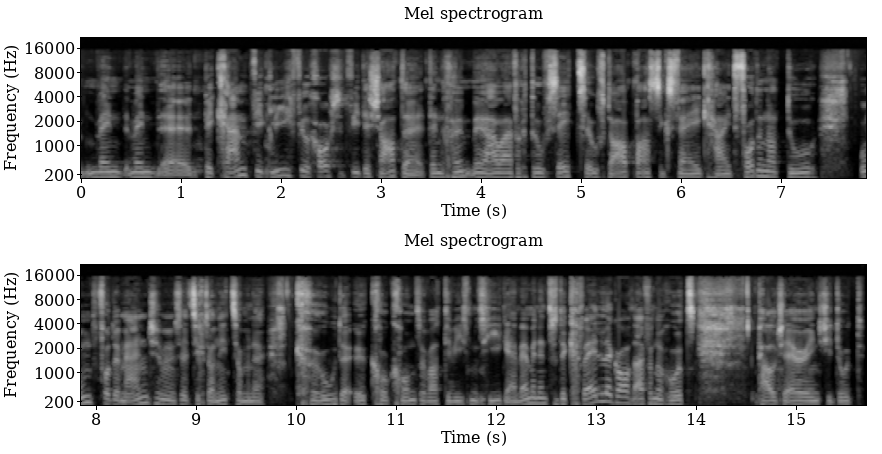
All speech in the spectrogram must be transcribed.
wenn, wenn äh, die Bekämpfung gleich viel kostet wie der Schaden, dann könnte man auch einfach darauf setzen, auf die Anpassungsfähigkeit von der Natur und von den Menschen. Man sollte sich da nicht so einem kruden Ökokonservativismus hingeben. Wenn man dann zu den Quellen geht, einfach noch kurz, Paul Scherrer Institut,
